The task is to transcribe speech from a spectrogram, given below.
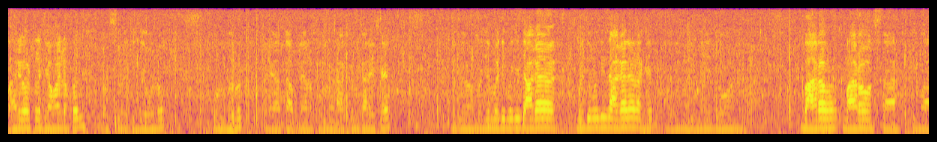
भारी वाटलं जेवायला पण. मस्तपैकी जेवलो. पोट भरून. आणि आता आपल्याला पूर्ण राखण करायचं आहे म्हणजे- म्हणजे मध्ये मध्ये जागा मध्ये मध्ये जागा नाही लागेल मध्ये मध्ये म्हणजे दोन बारा बारा वाजता किंवा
